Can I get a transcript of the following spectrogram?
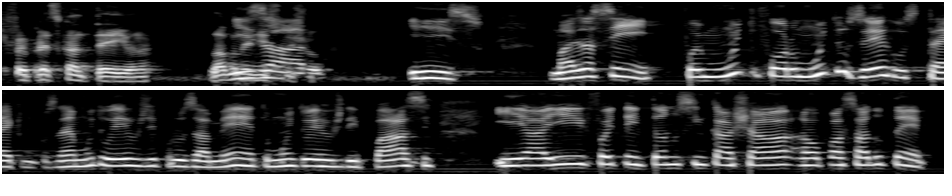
que foi para escanteio, né? Logo no Exato. início do jogo. Isso. Mas assim, foi muito, foram muitos erros técnicos, né? Muitos erros de cruzamento, muitos erros de passe, e aí foi tentando se encaixar ao passar do tempo.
